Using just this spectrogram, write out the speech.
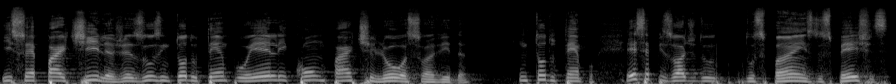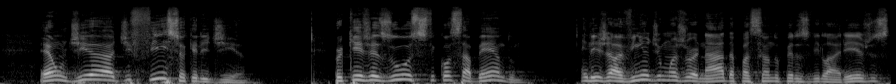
isso é partilha. Jesus, em todo tempo, ele compartilhou a sua vida. Em todo tempo. Esse episódio do, dos pães, dos peixes, é um dia difícil aquele dia. Porque Jesus ficou sabendo, ele já vinha de uma jornada passando pelos vilarejos,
